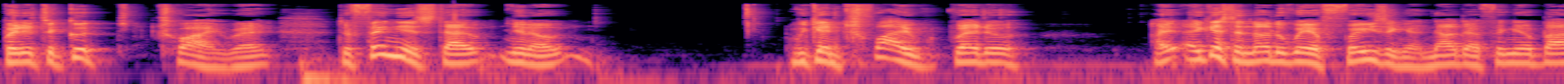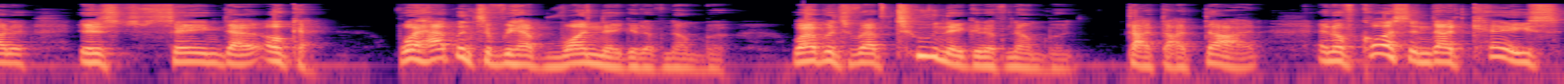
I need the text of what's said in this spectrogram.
but it's a good try, right? The thing is that you know we can try whether. I, I guess another way of phrasing it, now that I'm thinking about it, is saying that okay, what happens if we have one negative number? What happens if we have two negative numbers? Dot dot dot. And of course, in that case,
